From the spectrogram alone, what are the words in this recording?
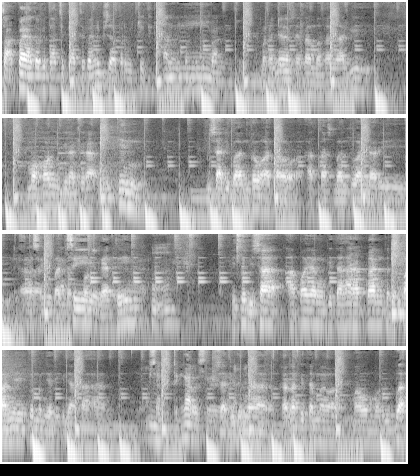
capai atau kita cita-cita ini bisa terwujud Amin. ke depan makanya saya tambahkan lagi mohon kira-kira mungkin bisa dibantu atau atas bantuan dari uh, Difasilitasi. Skating Mm-mm. itu bisa apa yang kita harapkan ke depannya itu menjadi kenyataan bisa didengar istilahnya. bisa didengar karena kita mau, mau merubah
